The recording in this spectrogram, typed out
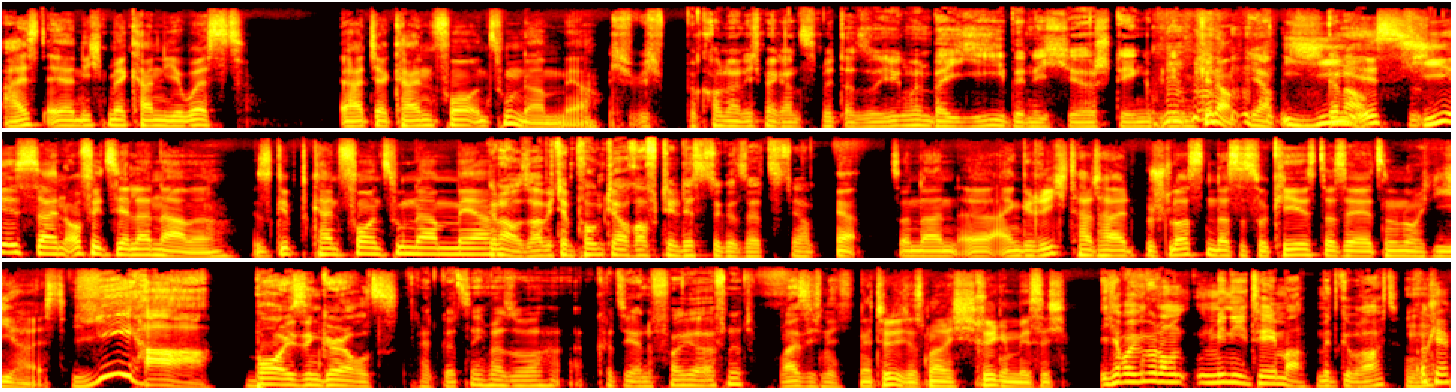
heißt er ja nicht mehr Kanye West. Er hat ja keinen Vor- und Zunamen mehr. Ich, ich bekomme da nicht mehr ganz mit. Also irgendwann bei Yi bin ich äh, stehen geblieben. Genau. Ja, Yi, genau. ist, Yi ist sein offizieller Name. Es gibt keinen Vor- und Zunamen mehr. Genau, so habe ich den Punkt ja auch auf die Liste gesetzt, ja. Ja, sondern äh, ein Gericht hat halt beschlossen, dass es okay ist, dass er jetzt nur noch Yi heißt. Yeehaw, Boys and Girls. Hat Götz nicht mal so kürzlich eine Folge eröffnet? Weiß ich nicht. Natürlich, das mache ich regelmäßig. Ich habe auf jeden Fall noch ein Mini-Thema mitgebracht. Mhm. Okay.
